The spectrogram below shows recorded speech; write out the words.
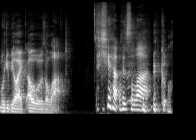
would you be like, oh, it was a lot? yeah, it was a lot. cool.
